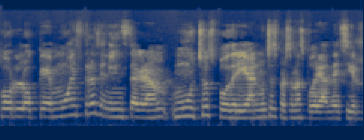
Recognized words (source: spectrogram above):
por lo que muestras en Instagram, muchos podrían, muchas personas podrían decir,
